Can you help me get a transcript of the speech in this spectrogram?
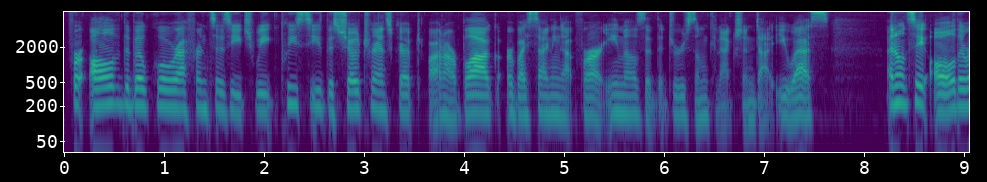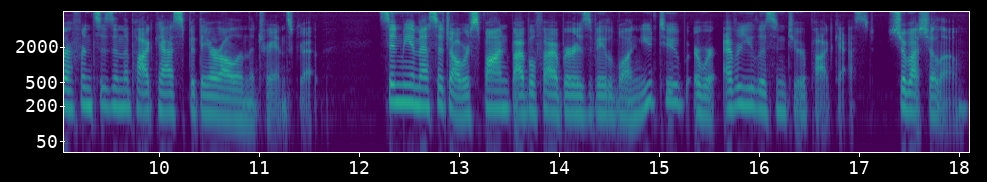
For all of the biblical references each week, please see the show transcript on our blog or by signing up for our emails at thejerusalemconnection.us. I don't say all the references in the podcast, but they are all in the transcript. Send me a message, I'll respond. Bible Fiber is available on YouTube or wherever you listen to your podcast. Shabbat Shalom.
